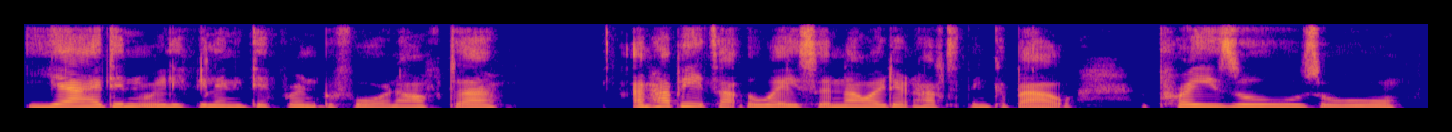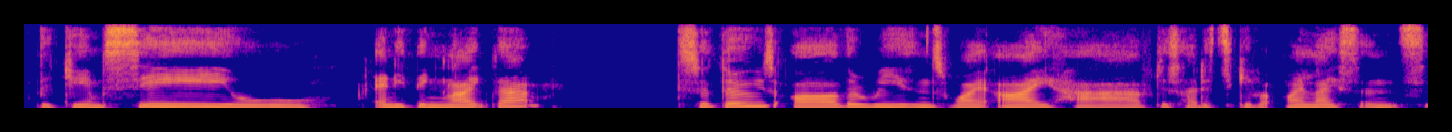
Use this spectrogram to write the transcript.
yeah, I didn't really feel any different before and after. I'm happy it's out the way, so now I don't have to think about appraisals or the GMC or anything like that. So, those are the reasons why I have decided to give up my license.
